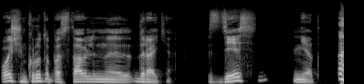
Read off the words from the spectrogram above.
Очень круто поставлены драки. Здесь нет.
